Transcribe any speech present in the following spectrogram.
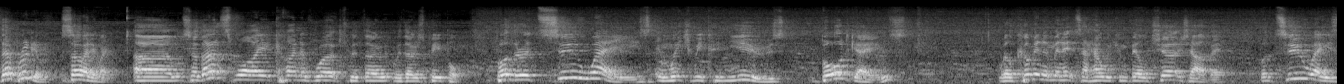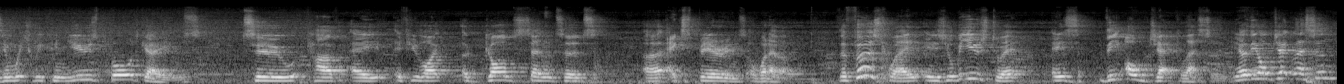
They're brilliant. So anyway, um, so that's why it kind of works with those, with those people. But there are two ways in which we can use board games. We'll come in a minute to how we can build church out of it. But two ways in which we can use board games to have a, if you like, a God-centered uh, experience or whatever. The first way is you'll be used to it. It's the object lesson. You know the object lesson?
